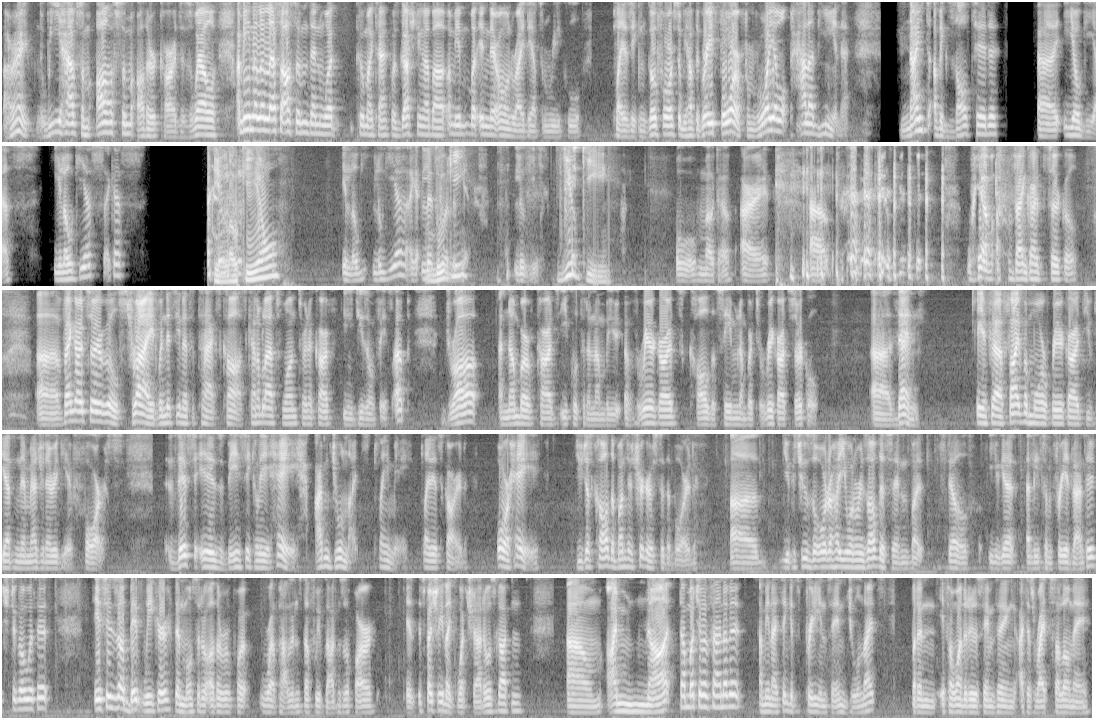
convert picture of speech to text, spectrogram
All right, we have some awesome other cards as well. I mean, a little less awesome than what Kumai Tank was gushing about. I mean, but in their own right, they have some really cool players you can go for. So we have the Grade 4 from Royal Paladin, Knight of Exalted uh, Eogias. Elogias, I guess. Elogiel? Elog- Lugia? I guess, let's Lugi? Lugi. Yuki. Oh, Moto. All right. um, we have Vanguard Circle. Uh, Vanguard Circle Stride. When this unit attacks, cost Counterblast 1, turn a card in your G zone face up. Draw a number of cards equal to the number of rear guards. Call the same number to rear guard circle. Uh, then, if you have five or more rear guards, you get an imaginary gift force. This is basically, hey, I'm Jewel Knights. Play me. Play this card. Or hey, you just called a bunch of triggers to the board. Uh, you could choose the order how you want to resolve this in, but still, you get at least some free advantage to go with it. This is a bit weaker than most of the other Royal Paladin stuff we've gotten so far, especially like what Shadow has gotten. Um, I'm not that much of a fan of it. I mean, I think it's pretty insane, Jewel Knights. But then, if I want to do the same thing, I just write Salome,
